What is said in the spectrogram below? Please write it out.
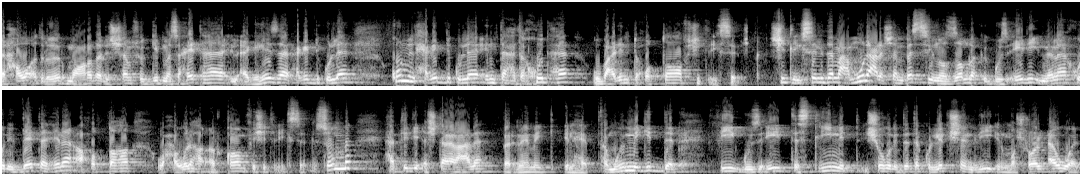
الحوائط الغير معرضة للشمس وتجيب مساحتها الأجهزة الحاجات دي كلها. كل الحاجات دي كلها أنت هتاخدها وبعدين تحطها في sheet ال Excel sheet ال Excel ده معمول علشان بس ينظم لك الجزئية دي إن أنا آخد ال data هنا أحطها وأحولها لارقام في sheet ال Excel ثم هبتدي أشتغل على برنامج ال HAP. فمهم جدا في جزئية تسليمة شغل ال data collection للمشروع الأول.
